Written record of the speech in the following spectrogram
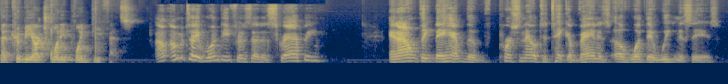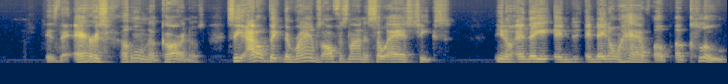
that could be our 20 point defense? I'm, I'm gonna tell you one defense that is scrappy, and I don't think they have the personnel to take advantage of what their weakness is. Is the Arizona Cardinals? See, I don't think the Rams' offense line is so ass cheeks, you know, and they and, and they don't have a, a clue.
